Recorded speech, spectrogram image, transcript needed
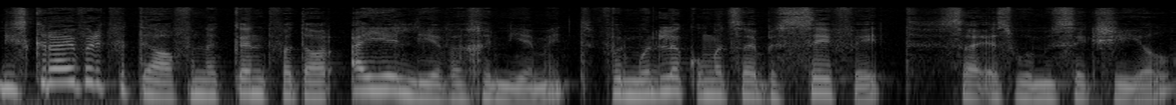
Die skrywer het vertel van 'n kind wat haar eie lewe geneem het, vermoedelik omdat sy besef het sy is homoseksueel.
